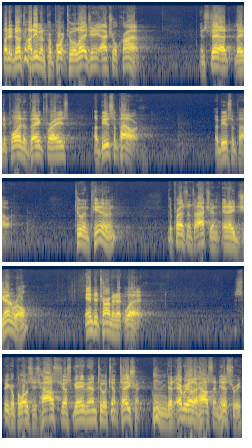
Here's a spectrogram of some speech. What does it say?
But it does not even purport to allege any actual crime. Instead, they deploy the vague phrase abuse of power. Abuse of power. To impugn the president's action in a general, indeterminate way. Speaker Pelosi's House just gave in to a temptation that every other House in history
